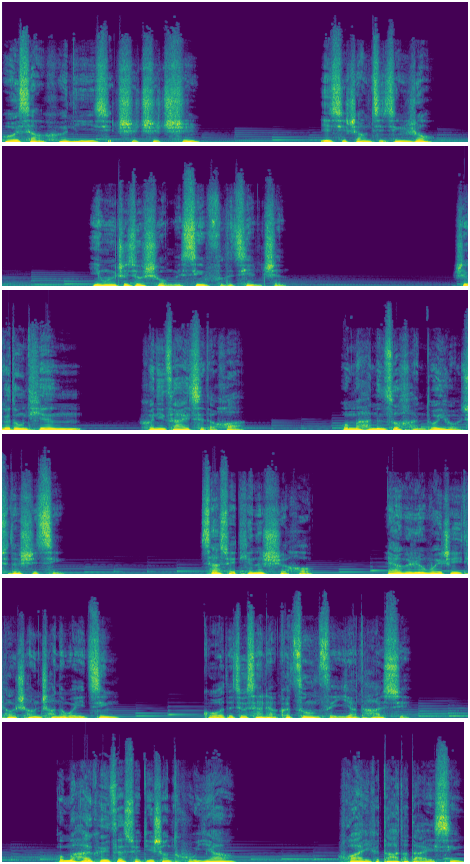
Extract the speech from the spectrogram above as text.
我想和你一起吃吃吃，一起长几斤肉，因为这就是我们幸福的见证。这个冬天，和你在一起的话，我们还能做很多有趣的事情。下雪天的时候，两个人围着一条长长的围巾，裹得就像两颗粽子一样踏雪。我们还可以在雪地上涂鸦，画一个大大的爱心，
